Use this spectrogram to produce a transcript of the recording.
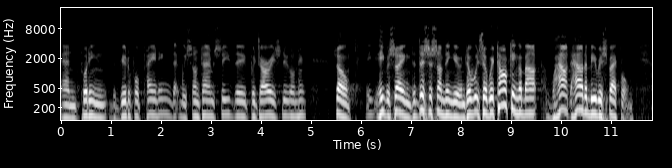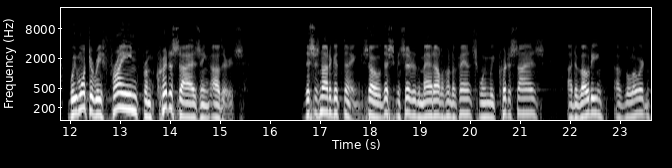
and putting the beautiful painting that we sometimes see the pujaris do on here. So he was saying that this is something new, and so, we, so we're talking about how how to be respectful. We want to refrain from criticizing others. This is not a good thing. So this is considered the mad elephant offense when we criticize a devotee of the Lord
